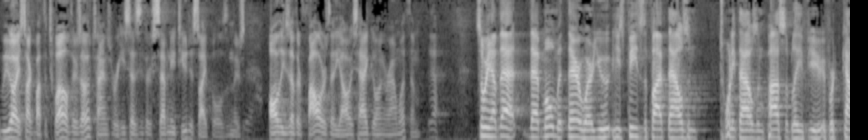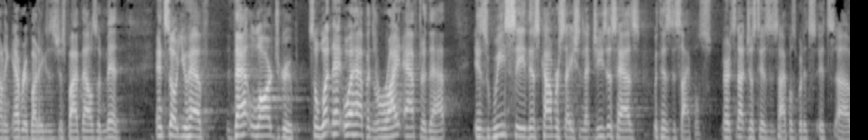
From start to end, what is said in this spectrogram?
we always talk about the 12. There's other times where he says there's 72 disciples and there's all these other followers that he always had going around with him. Yeah. So we have that, that moment there where you, he feeds the 5,000 20,000 possibly if you if we're counting everybody because it's just 5,000 men. And so you have that large group. So what what happens right after that is we see this conversation that Jesus has with his disciples. Or it's not just his disciples, but it's it's uh,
